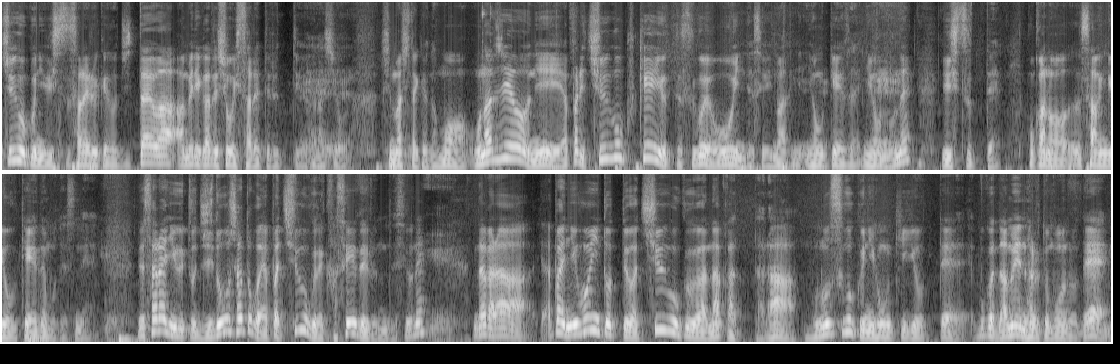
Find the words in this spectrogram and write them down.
中国に輸出されるけど、実態はアメリカで消費されてるっていう話をしましたけども、同じように、やっぱり中国経由ってすごい多いんですよ、今、日本経済、日本のね、輸出って、他の産業系でもですね。でさらに言うと、自動車とかやっぱり中国で稼いでるんですよね。だから、やっぱり日本にとっては中国がなかったら、ものすごく日本企業って、僕はだめになると思うので、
